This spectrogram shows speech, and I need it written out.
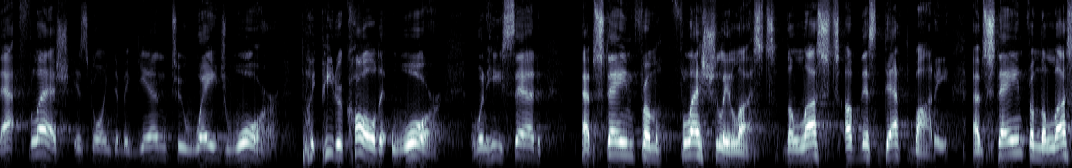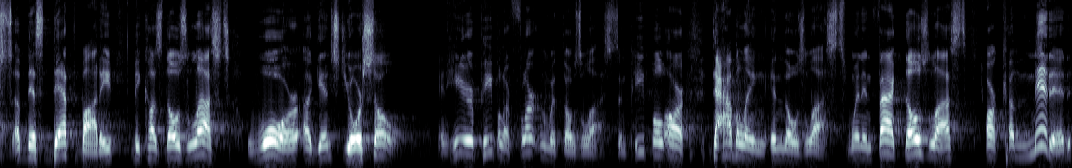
that flesh is going to begin to wage war. Peter called it war when he said, Abstain from fleshly lusts, the lusts of this death body. Abstain from the lusts of this death body because those lusts war against your soul. And here people are flirting with those lusts and people are dabbling in those lusts when in fact those lusts are committed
